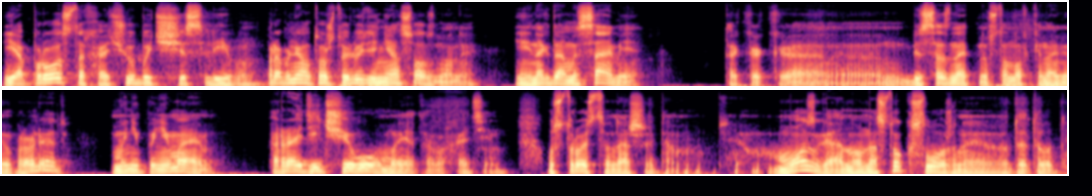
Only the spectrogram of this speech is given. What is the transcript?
Я просто хочу быть счастливым. Проблема в том, что люди неосознанны. И иногда мы сами, так как э, бессознательные установки нами управляют, мы не понимаем, ради чего мы этого хотим. Устройство наше там, мозга, оно настолько сложное, вот это вот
